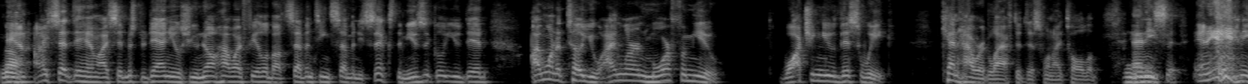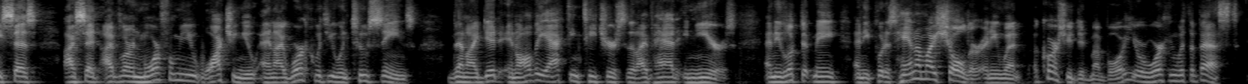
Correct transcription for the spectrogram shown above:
No. And I said to him, I said, Mr. Daniels, you know how I feel about 1776, the musical you did. I want to tell you, I learned more from you watching you this week. Ken Howard laughed at this when I told him. And he Mhm. said, and he, and he says, I said, I've learned more from you watching you, and I worked with you in two scenes than I did in all the acting teachers that I've had in years. And he looked at me and he put his hand on my shoulder and he went, Of course you did, my boy. You were working with the best.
